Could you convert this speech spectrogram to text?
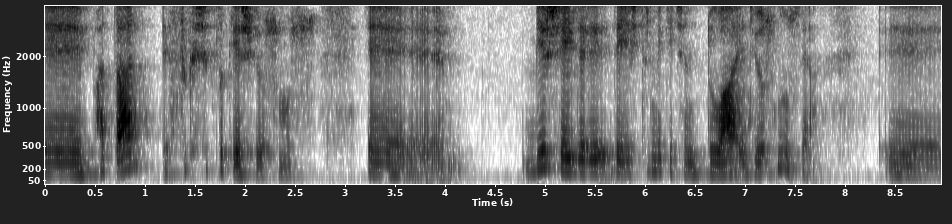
E, hatta sıkışıklık yaşıyorsunuz. E, bir şeyleri değiştirmek için dua ediyorsunuz ya e,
